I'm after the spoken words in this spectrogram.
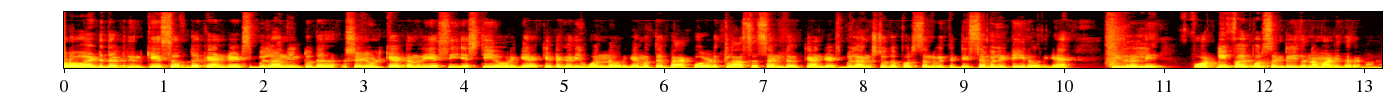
provide that in case of the candidates belonging to the scheduled cat ಅಂದರೆ ಎಸ್ ಸಿ ಎಸ್ ಟಿ ಅವರಿಗೆ ಕೆಟಗರಿ ಒನ್ ಅವರಿಗೆ, ಮತ್ತು backward classes and candidates belongs to the person with disability ಇರೋರಿಗೆ, ಇದರಲ್ಲಿ ಫಾರ್ಟಿ ಫೈವ್ ಪರ್ಸೆಂಟೇಜನ್ನು ಮಾಡಿದ್ದಾರೆ ನಾನು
